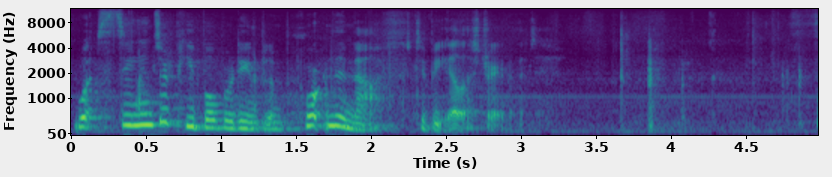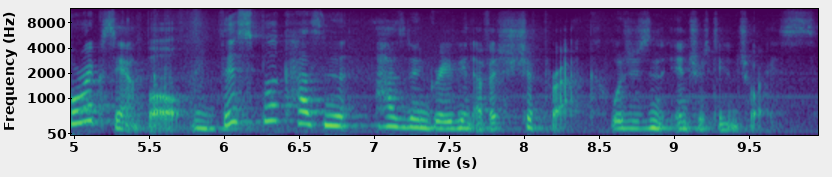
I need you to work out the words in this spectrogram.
What scenes or people were deemed important enough to be illustrated? For example, this book has an, has an engraving of a shipwreck, which is an interesting choice.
